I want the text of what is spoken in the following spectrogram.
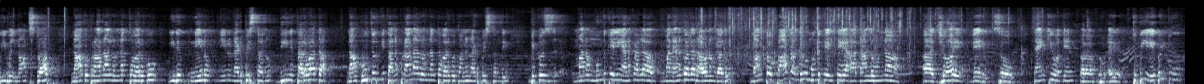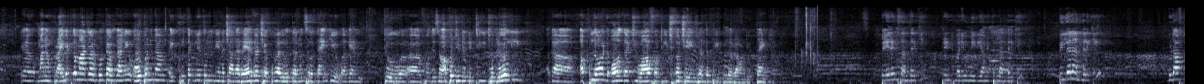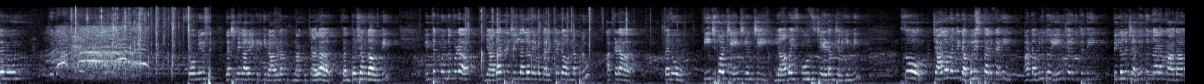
వీ విల్ నాట్ స్టాప్ నాకు ప్రాణాలు ఉన్నంత వరకు ఇది నేను నేను నడిపిస్తాను. దీని తర్వాత నా కూతురికి తన ప్రాణాలు ఉన్నంత వరకు తను నడిపిస్తుంది. బికాజ్ మనం ముందుకెళ్ళి వెనకాల మన వెనకాల రావడం కాదు. మనతో పాటు అందరూ ముందుకెళ్తే ఆ దానిలో ఉన్న జాయ్ వేరు. So thank you again to be able to మనం ప్రైవేట్గా మాట్లాడుకుంటాం కానీ ఓపెన్గా ఈ కృతజ్ఞతలు నేను చాలా రేర్గా చెప్పగలుగుతాను. So thank you again to uh, for this opportunity opportunity to uh, applaud all that you are for Teach For Change and the people around you thank you parents అందరికీ ప్రింట్ మరియు మీడియా మిత్రులందరికీ పిల్లలందరికీ good afternoon so మీరు లక్ష్మి గారు ఇక్కడికి రావడం నాకు చాలా సంతోషంగా ఉంది. ఇంతకు ముందు కూడా యాదాద్రి జిల్లాలో నేను కలెక్టర్గా ఉన్నప్పుడు అక్కడ తను టీచ్ ఫర్ చేంజ్ నుంచి యాభై స్కూల్స్ చేయడం జరిగింది. సో చాలామంది డబ్బులు ఇస్తారు కానీ ఆ డబ్బులతో ఏం జరుగుతుంది? పిల్లలు చదువుతున్నారా కాదా?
